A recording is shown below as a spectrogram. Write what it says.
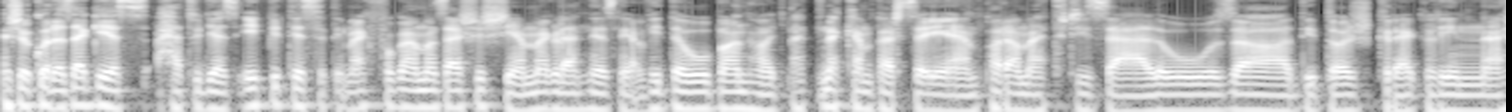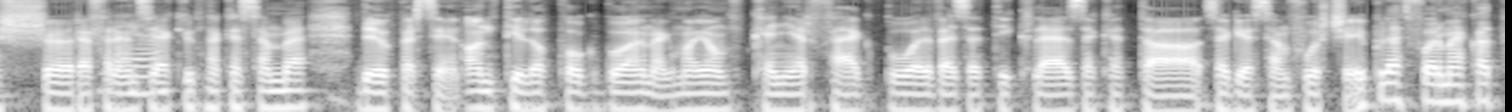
És akkor az egész, hát ugye az építészeti megfogalmazás is ilyen meg lehet nézni a videóban, hogy hát nekem persze ilyen parametrizáló, zaditos, Greglinnes referenciák Yeah. jutnak eszembe, de ők persze ilyen antilopokból, meg majomkenyérfákból vezetik le ezeket az egészen furcsa épületformákat,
